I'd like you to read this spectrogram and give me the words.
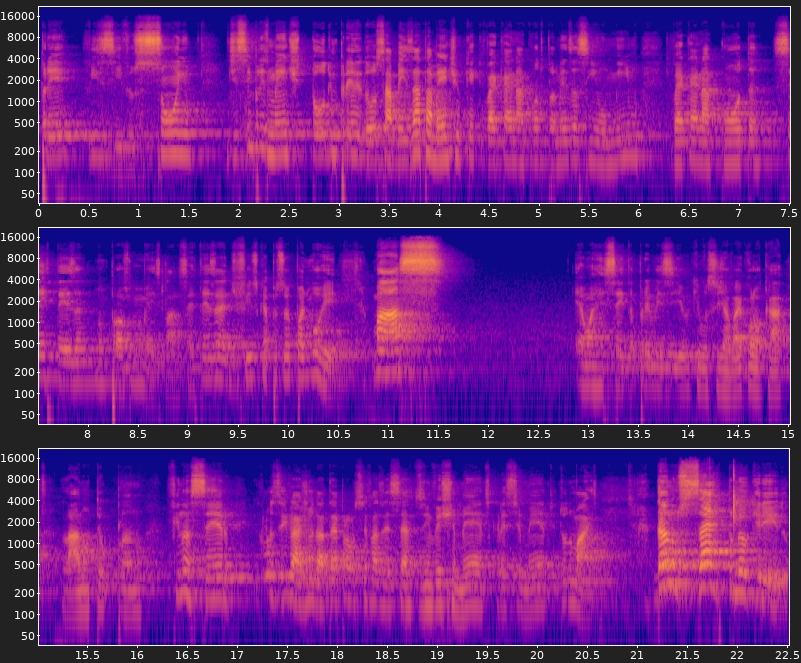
previsível, sonho de simplesmente todo empreendedor saber exatamente o que, que vai cair na conta, pelo menos assim, o mínimo que vai cair na conta, certeza no próximo mês. Claro, certeza é difícil que a pessoa pode morrer, mas é uma receita previsível que você já vai colocar lá no teu plano financeiro, inclusive ajuda até para você fazer certos investimentos, crescimento e tudo mais. Dando certo, meu querido,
